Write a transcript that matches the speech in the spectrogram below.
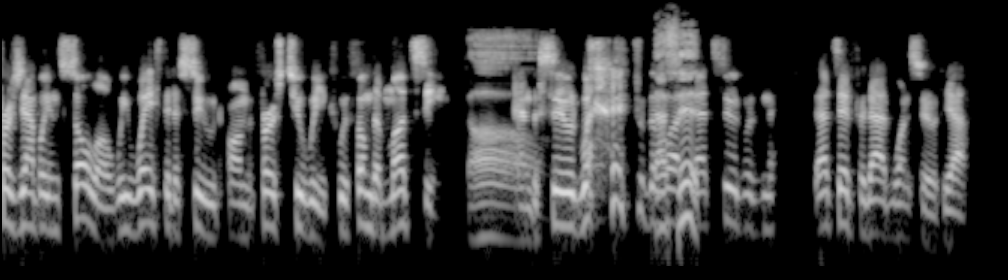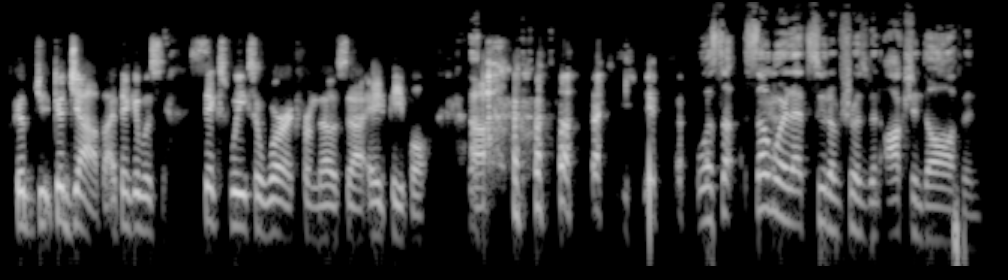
for example, in Solo, we wasted a suit on the first two weeks. We filmed a mud scene, oh, and the suit went to the mud. It. That suit was that's it for that one suit. Yeah, good good job. I think it was six weeks of work from those uh, eight people. Uh, well, so, somewhere that suit I'm sure has been auctioned off and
